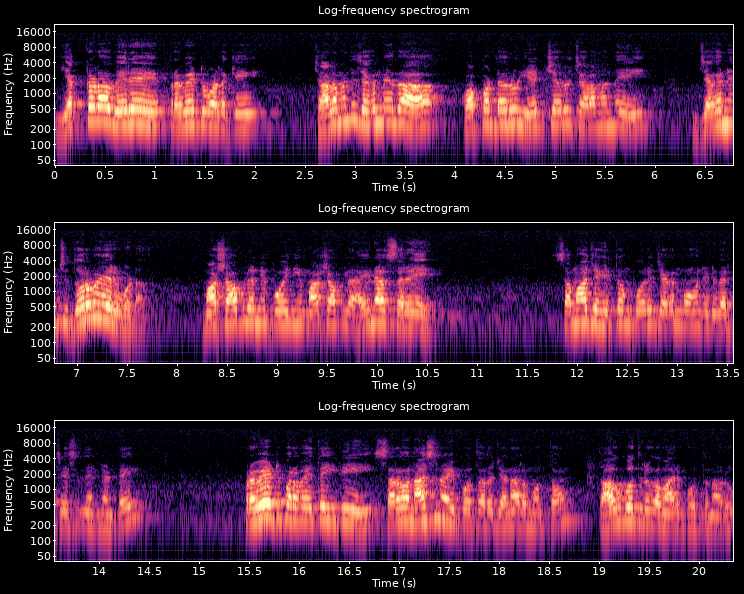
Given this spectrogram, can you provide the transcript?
ఎక్కడ వేరే ప్రైవేటు వాళ్ళకి చాలామంది జగన్ మీద కోప్పడ్డారు ఏడ్చారు చాలామంది జగన్ నుంచి దూరం అయ్యారు కూడా. మా షాపులన్నీ పోయినాయి మా షాపులు అయినా సరే సమాజ హితం కోరి జగన్మోహన్ రెడ్డి గారు చేసింది ఏంటంటే ప్రైవేట్ పరమైతే ఇది సర్వనాశనం అయిపోతారు జనాలు మొత్తం తాగుబోతులుగా మారిపోతున్నారు.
